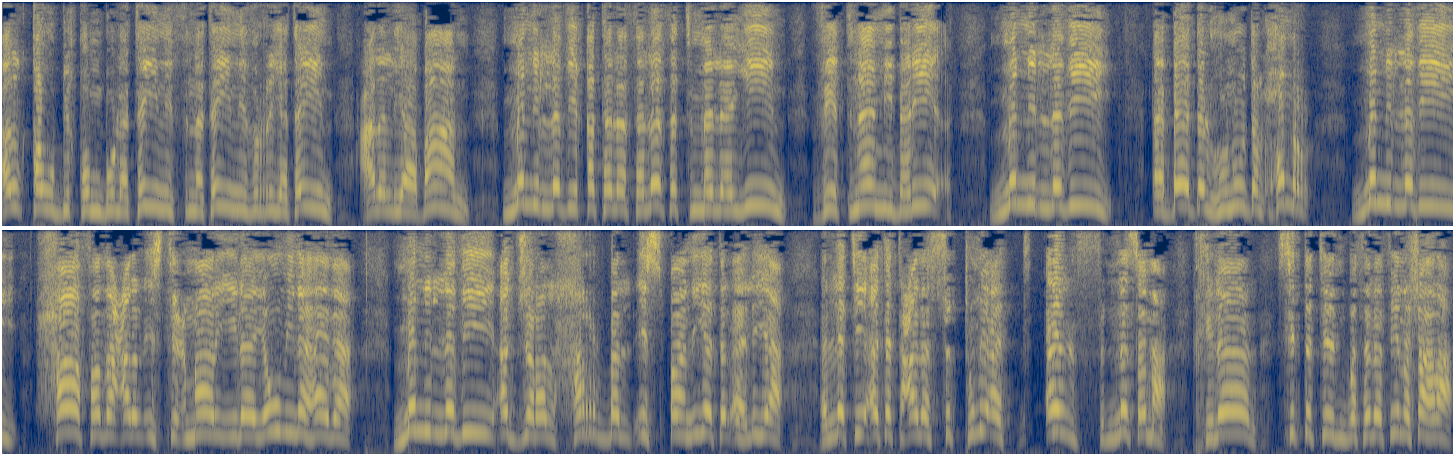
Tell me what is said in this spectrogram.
ألقوا بقنبلتين اثنتين ذريتين على اليابان؟ من الذي قتل ثلاثة ملايين فيتنامي بريء؟ من الذي أباد الهنود الحمر؟ من الذي حافظ على الاستعمار إلى يومنا هذا؟ من الذي أجرى الحرب الإسبانية الأهلية؟ التي أتت على 600 ألف نسمة خلال 36 شهرا.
